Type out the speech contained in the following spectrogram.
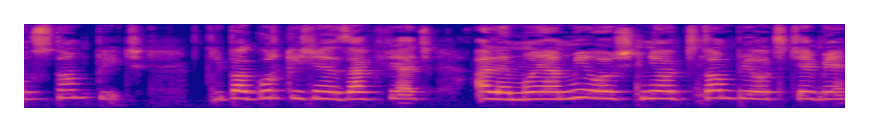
ustąpić i pagórki się zachwiać, ale moja miłość nie odstąpi od ciebie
